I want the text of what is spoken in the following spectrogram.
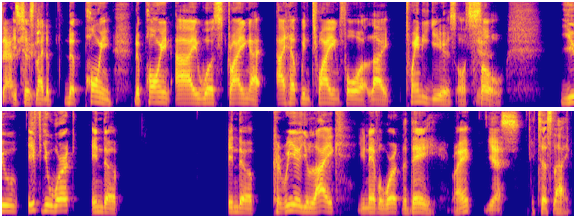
That's it's just like the the point. The point I was trying at I have been trying for like 20 years or so. You if you work in the in the career you like, you never work the day, right? Yes. It's just like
